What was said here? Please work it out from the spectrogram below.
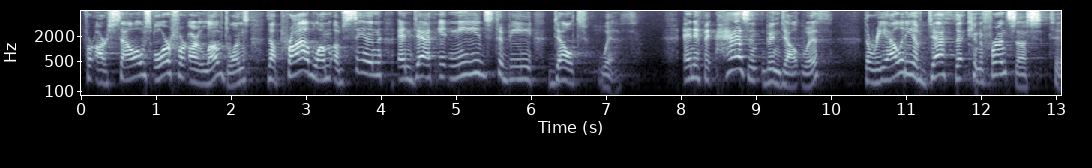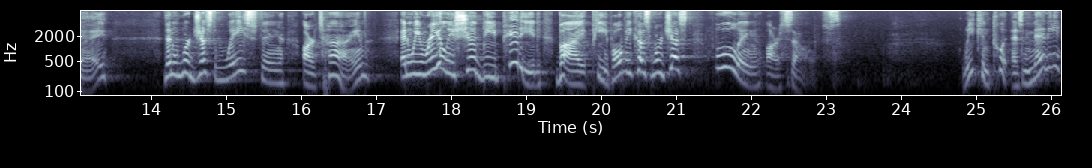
for ourselves or for our loved ones, the problem of sin and death, it needs to be dealt with. And if it hasn't been dealt with, the reality of death that confronts us today, then we're just wasting our time. And we really should be pitied by people because we're just fooling ourselves. We can put as many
